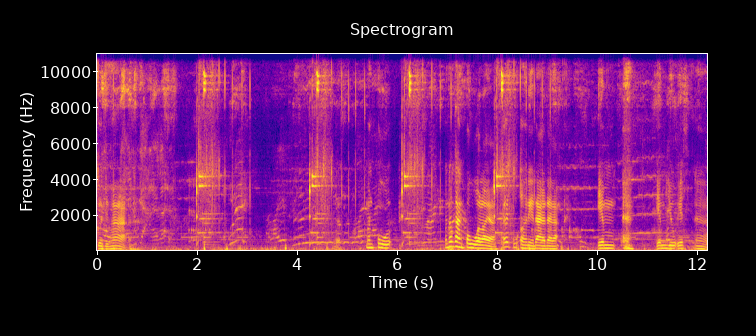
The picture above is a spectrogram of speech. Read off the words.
เกิด15มันปู มันต้องการปูอะไรอะเอ้ยกูเออเนี่ยได้แล้วได้ละ M M U S อ่า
